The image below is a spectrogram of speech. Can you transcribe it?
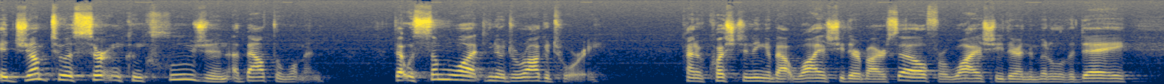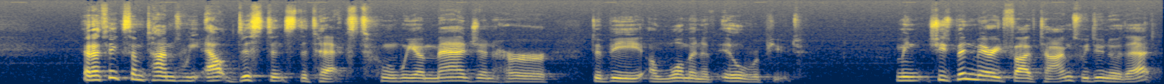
it jumped to a certain conclusion about the woman that was somewhat, you know, derogatory. Kind of questioning about why is she there by herself or why is she there in the middle of the day. And I think sometimes we outdistance the text when we imagine her to be a woman of ill repute. I mean, she's been married five times, we do know that.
